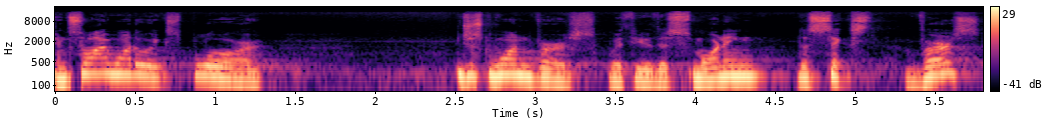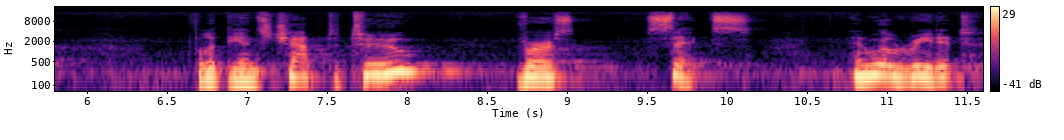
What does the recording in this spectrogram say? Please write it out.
And so I want to explore just one verse with you this morning, the sixth verse, Philippians chapter 2, verse 6. And we'll read it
